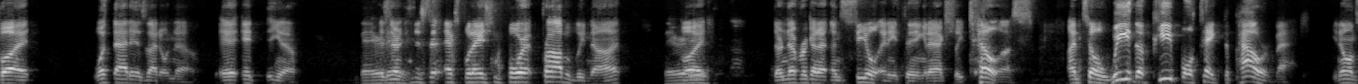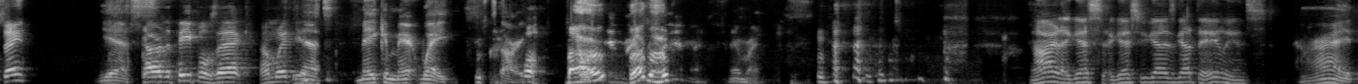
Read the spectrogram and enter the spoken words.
But what that is, I don't know. It, it you know, there is there is. just an explanation for it? Probably not There but is. they're never going to unseal anything and actually tell us until we, the people, take the power back. You know what I'm saying? Yes. Power of the people, Zac. I'm with you. Yes. Make America. Wait. Sorry. Well, Never mind. Never mind. All right, I guess I guess you guys got the aliens. All right.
